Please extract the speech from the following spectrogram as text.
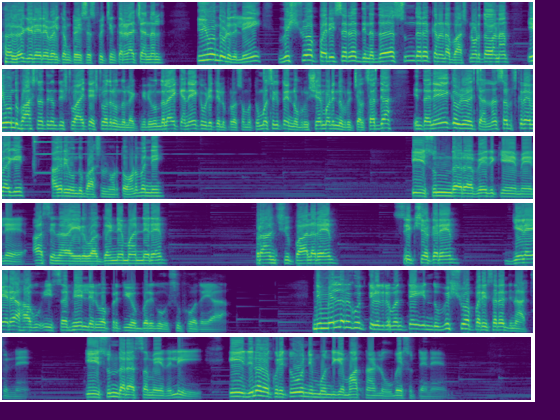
Hello ಗೆಳೆಯರೇ welcome to S S pitching Kannada channel ಈ ಒಂದು ವಿಡಿಯೋದಲ್ಲಿ ವಿಶ್ವ ಪರಿಸರ ದಿನದ ಸುಂದರ ಕನ್ನಡ ಭಾಷಣ ನೋಡ್ತಾ ಹೋಗೋಣ. ಈ ಒಂದು ಭಾಷಣದಂತ ಇಷ್ಟು ಆಯ್ತಾ? ಎಷ್ಟು ಆದ್ರೆ ಒಂದು ಲೈಕ್ ನೀಡಿ. ಒಂದು ಲೈಕ್ ಅನೇಕ ವಿಡಿಯೋ ತಿಳಿದು ಪ್ರೋತ್ಸಾಹ ತುಂಬಾ ಸಿಗುತ್ತೆ. ಇನ್ನೊಬ್ರು ಶೇರ್ ಮಾಡಿ, ಇನ್ನೊಬ್ರು ಚಾಲ್ ಸದ್ಯ ಇಂತ ಅನೇಕ ವಿಡಿಯೋ ಚಾನಲ್ ಸಬ್ಸ್ಕ್ರೈಬ್ ಆಗಿ ಹಾಗೆ ಈ ಒಂದು ಭಾಷಣ ನೋಡ್ತಾ ಹೋಗೋಣ. ಬನ್ನಿ. ಈ ಸುಂದರ ವೇದಿಕೆಯ ಮೇಲೆ ಆಸೀನರಾಗಿರುವ ಗಣ್ಯಮಾನ್ಯರೇ, ಪ್ರಾಂಶುಪಾಲರೇ, ಶಿಕ್ಷಕರೇ ಗೆಳೆಯರ ಹಾಗೂ ಈ ಸಭೆಯಲ್ಲಿರುವ ಪ್ರತಿಯೊಬ್ಬರಿಗೂ ಶುಭೋದಯ. ನಿಮ್ಮೆಲ್ಲರಿಗೂ ತಿಳಿದಿರುವಂತೆ ಇಂದು ವಿಶ್ವ ಪರಿಸರ ದಿನಾಚರಣೆ. ಈ ಸುಂದರ ಸಮಯದಲ್ಲಿ ಈ ದಿನದ ಕುರಿತು ನಿಮ್ಮೊಂದಿಗೆ ಮಾತನಾಡಲು ಬಯಸುತ್ತೇನೆ.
